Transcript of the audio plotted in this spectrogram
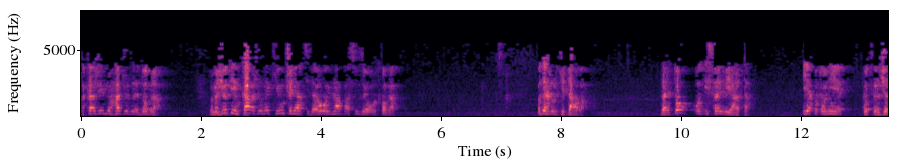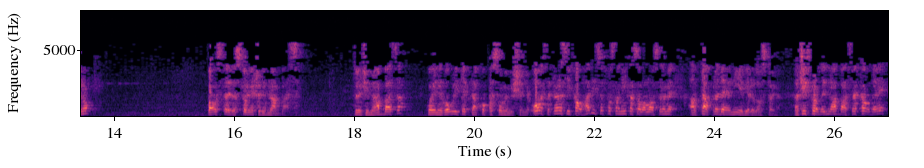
A kaže Ibn Hajar da je dobra. No međutim, kažu neki učenjaci da je ovo Ibn Abbas uzeo od koga? Od Ehlul Kitaba. Da je to od Israilijata. Iako to nije potvrđeno, pa ostaje da se to riječ od Ibn Abbasa. To je riječ Ibn Abbasa, koje ne govori tek tako po svome mišljenju. Ovo se prenosi kao hadis od poslanika, sallallahu sallam, ali ta predaja nije vjerodostojna. Znači ispravno da Ibn Abbas rekao da je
